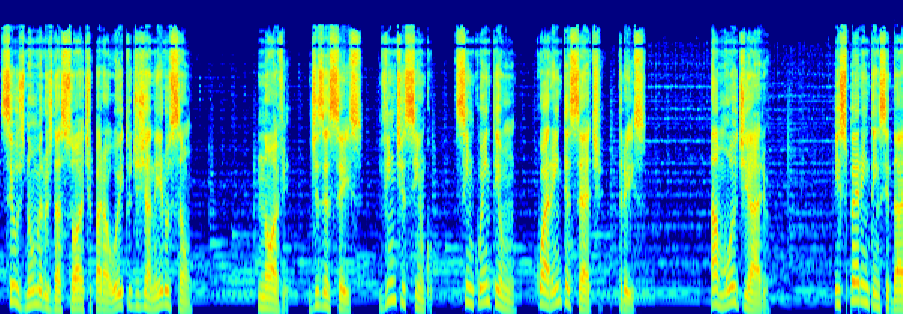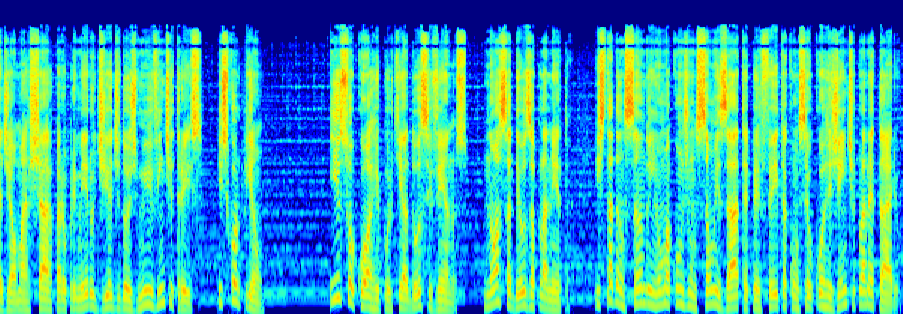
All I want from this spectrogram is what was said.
Seus números da sorte para 8 de janeiro são 9, 16, 25, 51, 47, 3. Amor diário. Espere intensidade ao marchar para o primeiro dia de 2023, Escorpião. Isso ocorre porque a doce Vênus, nossa deusa planeta, está dançando em uma conjunção exata e perfeita com seu corregente planetário,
